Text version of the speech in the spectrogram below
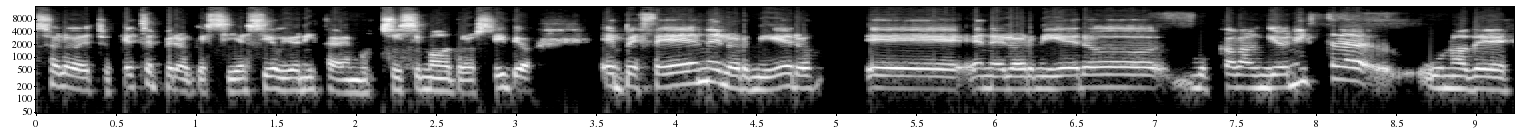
solo he hecho sketches, pero que sí he sido guionista de muchísimos otros sitios. Empecé en El Hormiguero, eh, en el hormiguero buscaban guionistas, uno de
